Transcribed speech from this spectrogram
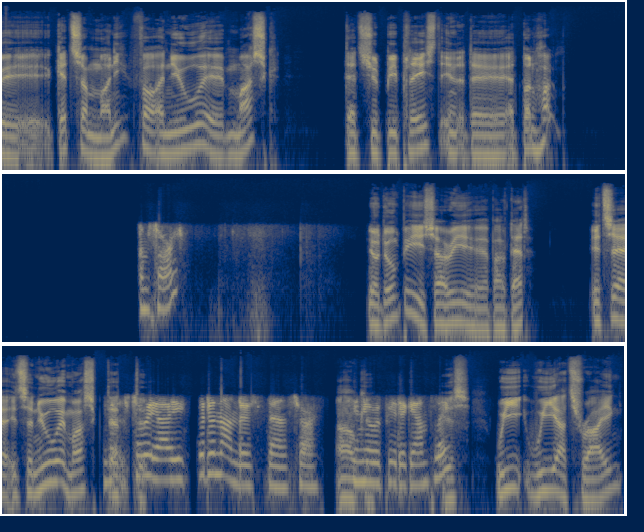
uh, get some money for a new uh, mosque that should be placed in the at Bornholm. I'm sorry? No, don't be sorry uh, about that. It's a it's a new uh, mosque No, that. uh, sorry, I couldn't understand, sir. Ah, Can you repeat again, please? Yes, we we are trying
